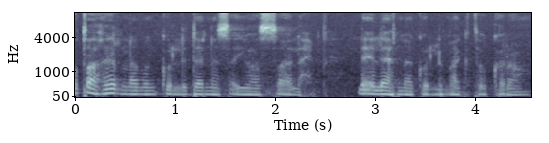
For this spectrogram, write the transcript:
وطهرنا من كل دنس أيها الصالح لإلهنا كل مجد وكرامه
